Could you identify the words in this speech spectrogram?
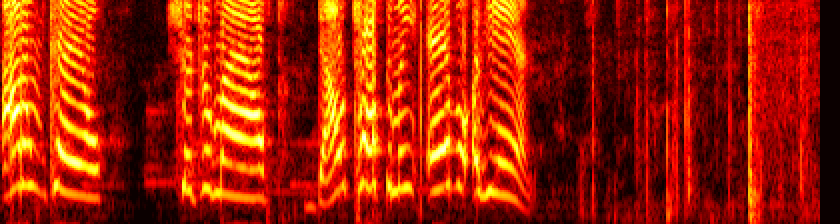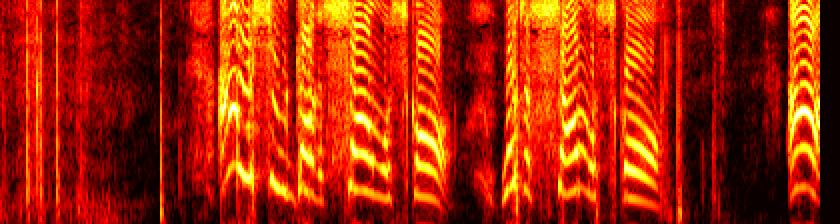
I don't care. Shut your mouth. Don't talk to me ever again. I wish you would go to summer school. What's a summer school? Oh,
